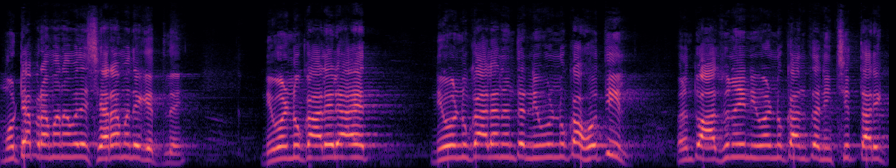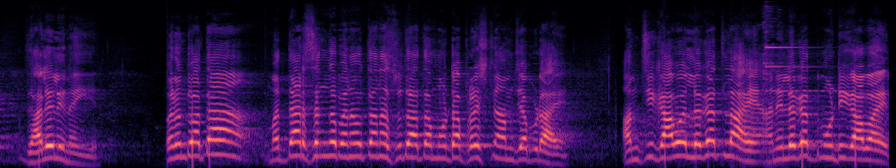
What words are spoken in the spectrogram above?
मोठ्या प्रमाणामध्ये शहरामध्ये घेतलंय निवडणुका आलेल्या आहेत निवडणुका आल्यानंतर निवडणुका होतील परंतु अजूनही निवडणुकांचा निश्चित तारीख झालेली नाही आहे परंतु आता मतदारसंघ बनवताना सुद्धा आता मोठा प्रश्न आमच्यापुढं आहे. आमची गावं लगतला आहे आणि लगत मोठी गावं आहेत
